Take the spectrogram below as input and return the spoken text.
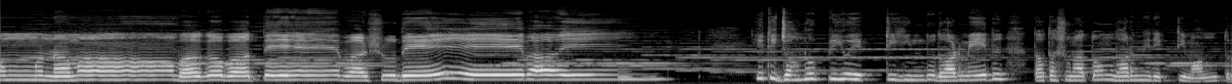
ওম নম ভগবতে বাসুদেবায় এটি জনপ্রিয় একটি হিন্দু ধর্মের তথা সনাতন ধর্মের একটি মন্ত্র।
